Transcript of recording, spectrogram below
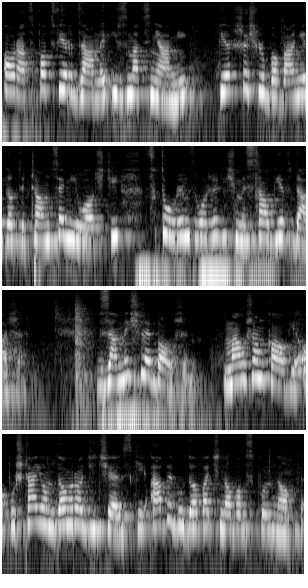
oraz potwierdzamy i wzmacniamy pierwsze ślubowanie dotyczące miłości, w którym złożyliśmy sobie w darze. W zamyśle Bożym małżonkowie opuszczają dom rodzicielski, aby budować nową wspólnotę.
